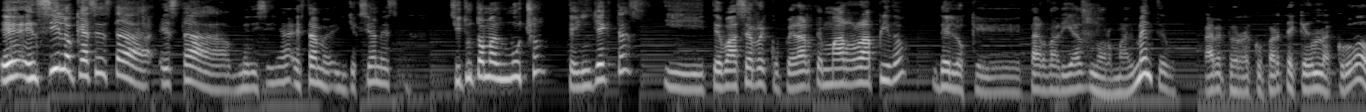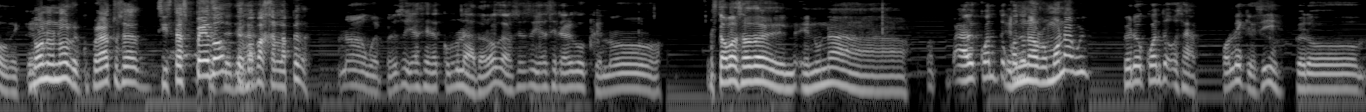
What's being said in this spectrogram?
Eh, en sí lo que hace esta, esta medicina, esta inyección es, si tú tomas mucho, te inyectas y te va a hacer recuperarte más rápido de lo que tardarías normalmente. güey. A ver, pero recuperarte queda una cruda o de qué? No, no, no, recuperarte, o sea, si estás pedo, Te te va a bajar la peda. No, güey, pero eso ya sería como una droga. O sea, eso ya sería algo que no. Está basada en, en una ver, ¿cuánto? en cuánto- una hormona, güey. Pero cuánto, o sea, pone que sí, pero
